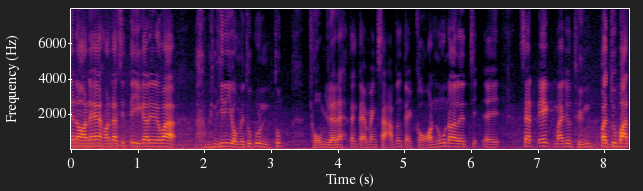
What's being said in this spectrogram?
แน่นอนนะฮะ Honda City ก็เรียกได้ว่า เป็นที่นิยมในทุกรุ่นทุกโฉมอยู่แล้วนะตั้งแต่แมงสาบตั้งแต่ก่อนนู้นเลยไอ้ ZX มาจนถึงปัจจุบัน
